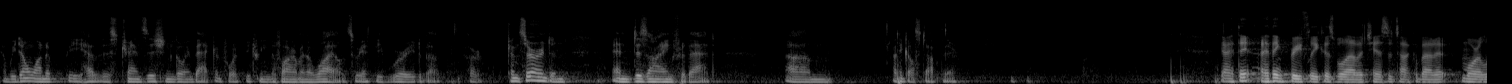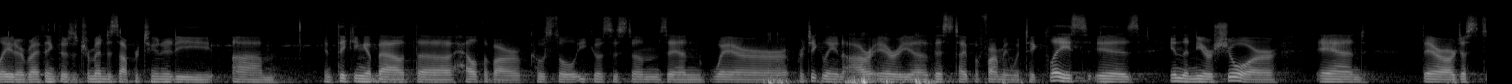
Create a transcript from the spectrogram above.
And we don't want to be, have this transition going back and forth between the farm and the wild. So we have to be worried about, or concerned and, and designed for that. Um, I think I'll stop there. Yeah, I think, I think briefly, because we'll have a chance to talk about it more later, but I think there's a tremendous opportunity um, in thinking about the health of our coastal ecosystems and where, particularly in our area, this type of farming would take place is in the near shore, and there are just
